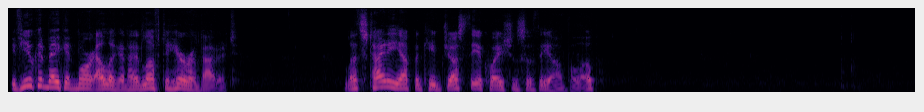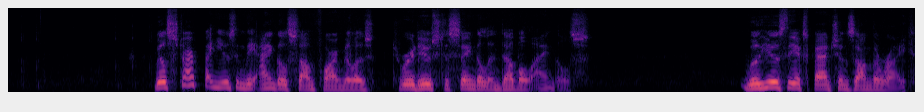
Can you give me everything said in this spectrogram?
If you could make it more elegant, I'd love to hear about it. Let's tidy up and keep just the equations of the envelope. We'll start by using the angle sum formulas to reduce to single and double angles. We'll use the expansions on the right.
